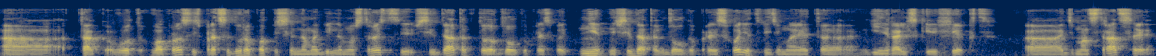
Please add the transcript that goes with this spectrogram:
А, так, вот вопрос есть. Процедура подписи на мобильном устройстве всегда так долго происходит? Нет, не всегда так долго происходит. Видимо, это генеральский эффект а, демонстрации.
